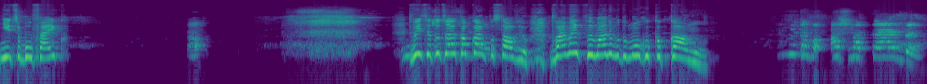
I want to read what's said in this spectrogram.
Ні, це був фейк. Так. Дивіться, тут зараз капкан поставлю. Давай ми їх приманимо до мого капкану. Мені треба аж на центр.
